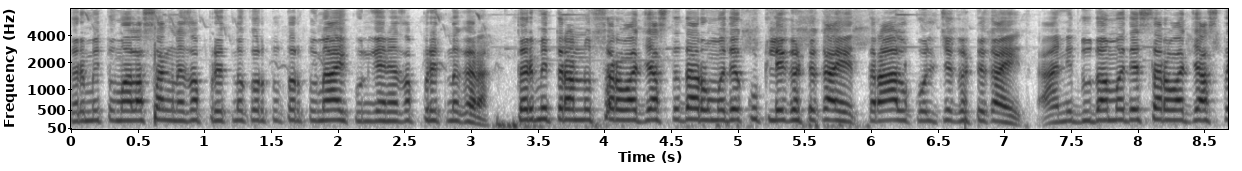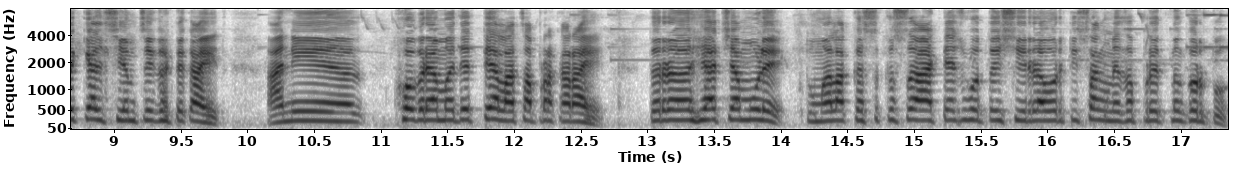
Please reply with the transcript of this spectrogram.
तर मी तुम्हाला सांगण्याचा प्रयत्न करतो तर तुम्ही ऐकून घेण्याचा प्रयत्न करा. तर मित्रांनो सर्वात जास्त दारूमध्ये कुठले घटक आहेत? तर अल्कोहोलचे घटक आहेत आणि दुधामध्ये सर्वात जास्त कॅल्शियमचे घटक आहेत आणि खोबऱ्यामध्ये तेलाचा प्रकार आहे. तर ह्याच्यामुळे तुम्हाला कसं कसं अटॅच होतं शरीरावरती सांगण्याचा प्रयत्न करतो.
